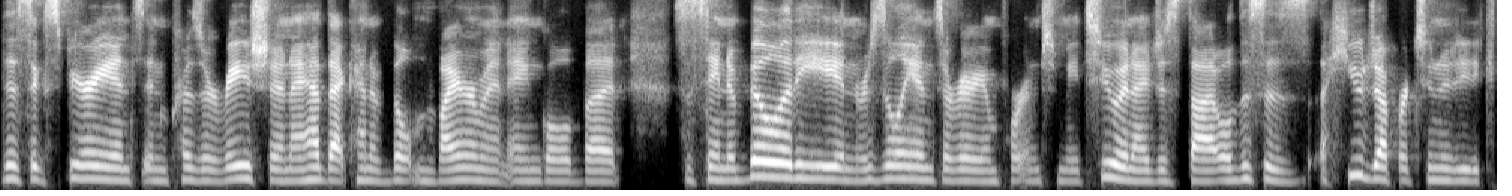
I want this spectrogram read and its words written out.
this experience in preservation, I had that kind of built environment angle, but sustainability and resilience are very important to me too. And I just thought, well, this is a huge opportunity to,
